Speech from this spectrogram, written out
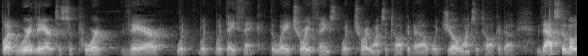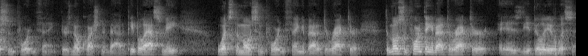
But we're there to support their what, what, what they think, the way Troy thinks, what Troy wants to talk about, what Joe wants to talk about. That's the most important thing. There's no question about it. People ask me, what's the most important thing about a director? The most important thing about a director is the ability to listen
